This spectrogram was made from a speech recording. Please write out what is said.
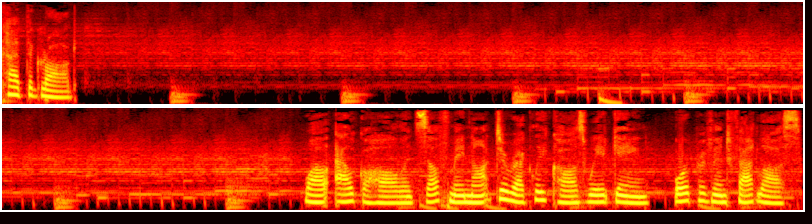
Cut the grog. While alcohol itself may not directly cause weight gain, or prevent fat loss,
